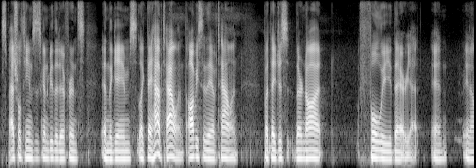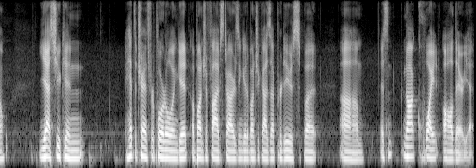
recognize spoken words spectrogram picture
Special teams is going to be the difference in the games. Like they have talent, obviously they have talent, but they just they're not fully there yet. And you know, yes, you can hit the transfer portal and get a bunch of five stars and get a bunch of guys that produce, but um, it's not quite all there yet.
